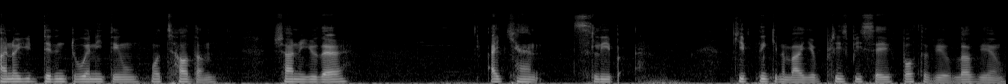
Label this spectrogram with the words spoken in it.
I know you didn't do anything. Well, tell them. Sean, are you there? I can't sleep. Keep thinking about you. Please be safe, both of you. Love you.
